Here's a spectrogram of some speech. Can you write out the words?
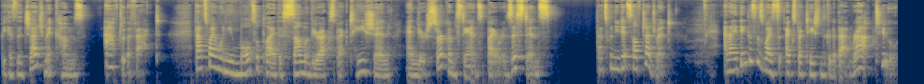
because the judgment comes after the fact. That's why when you multiply the sum of your expectation and your circumstance by resistance, that's when you get self judgment. And I think this is why expectations get a bad rap too,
